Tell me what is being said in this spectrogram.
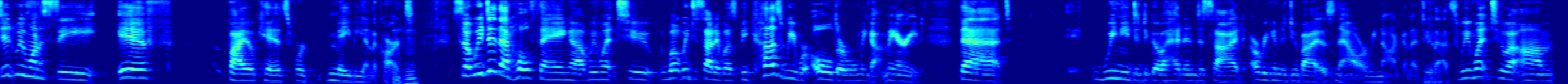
did we want to see if bio kids were maybe in the cards? So we did that whole thing. Uh, we went to what we decided was because we were older when we got married that we needed to go ahead and decide are we going to do bios now or are we not going to do that so we went to a um,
